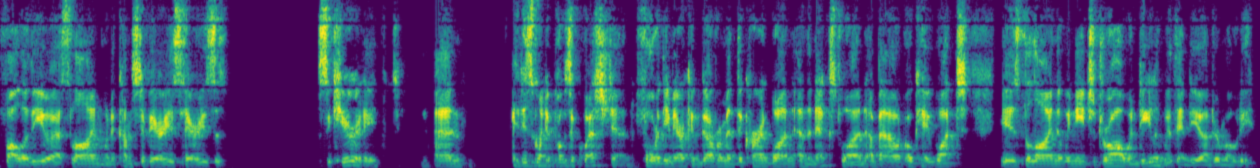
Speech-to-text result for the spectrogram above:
follow the US line when it comes to various areas of security. And it is going to pose a question for the American government, the current one and the next one, about okay, what is the line that we need to draw when dealing with India under Modi?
